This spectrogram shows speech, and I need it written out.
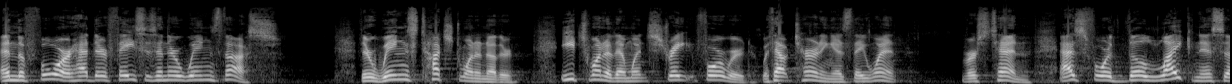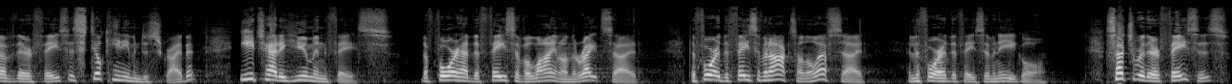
And the four had their faces and their wings thus. Their wings touched one another. Each one of them went straight forward without turning as they went. Verse 10 As for the likeness of their faces, still can't even describe it. Each had a human face. The four had the face of a lion on the right side, the four had the face of an ox on the left side, and the four had the face of an eagle. Such were their faces,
